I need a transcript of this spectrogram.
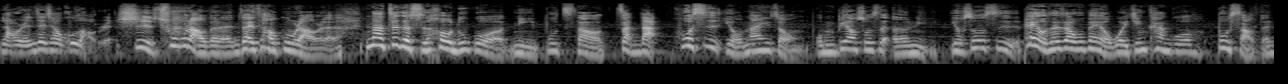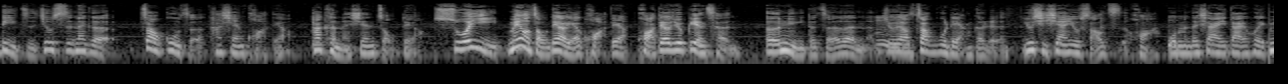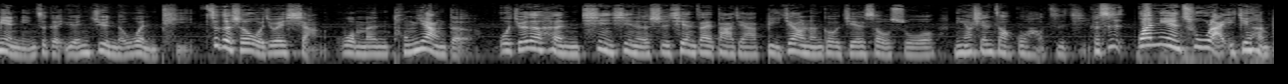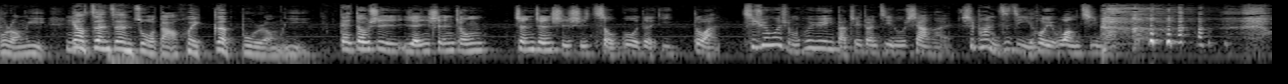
老人在照顾老人，是初老的人在照顾老人。那这个时候，如果你不知道站烂，或是有那一种，我们不要说是儿女，有时候是配偶在照顾配偶。我已经看过不少的例子，就是那个照顾者他先垮掉，他可能先走掉，所以没有走掉也垮掉，垮掉就变成。儿女的责任了，就要照顾两个人，尤其现在又少子化，我们的下一代会面临这个严峻的问题。这个时候，我就会想，我们同样的，我觉得很庆幸的是，现在大家比较能够接受说，你要先照顾好自己。可是观念出来已经很不容易，要真正做到会更不容易。但都是人生中真真实实走过的一段。齐轩为什么会愿意把这段记录下来？是怕你自己以后也忘记吗？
